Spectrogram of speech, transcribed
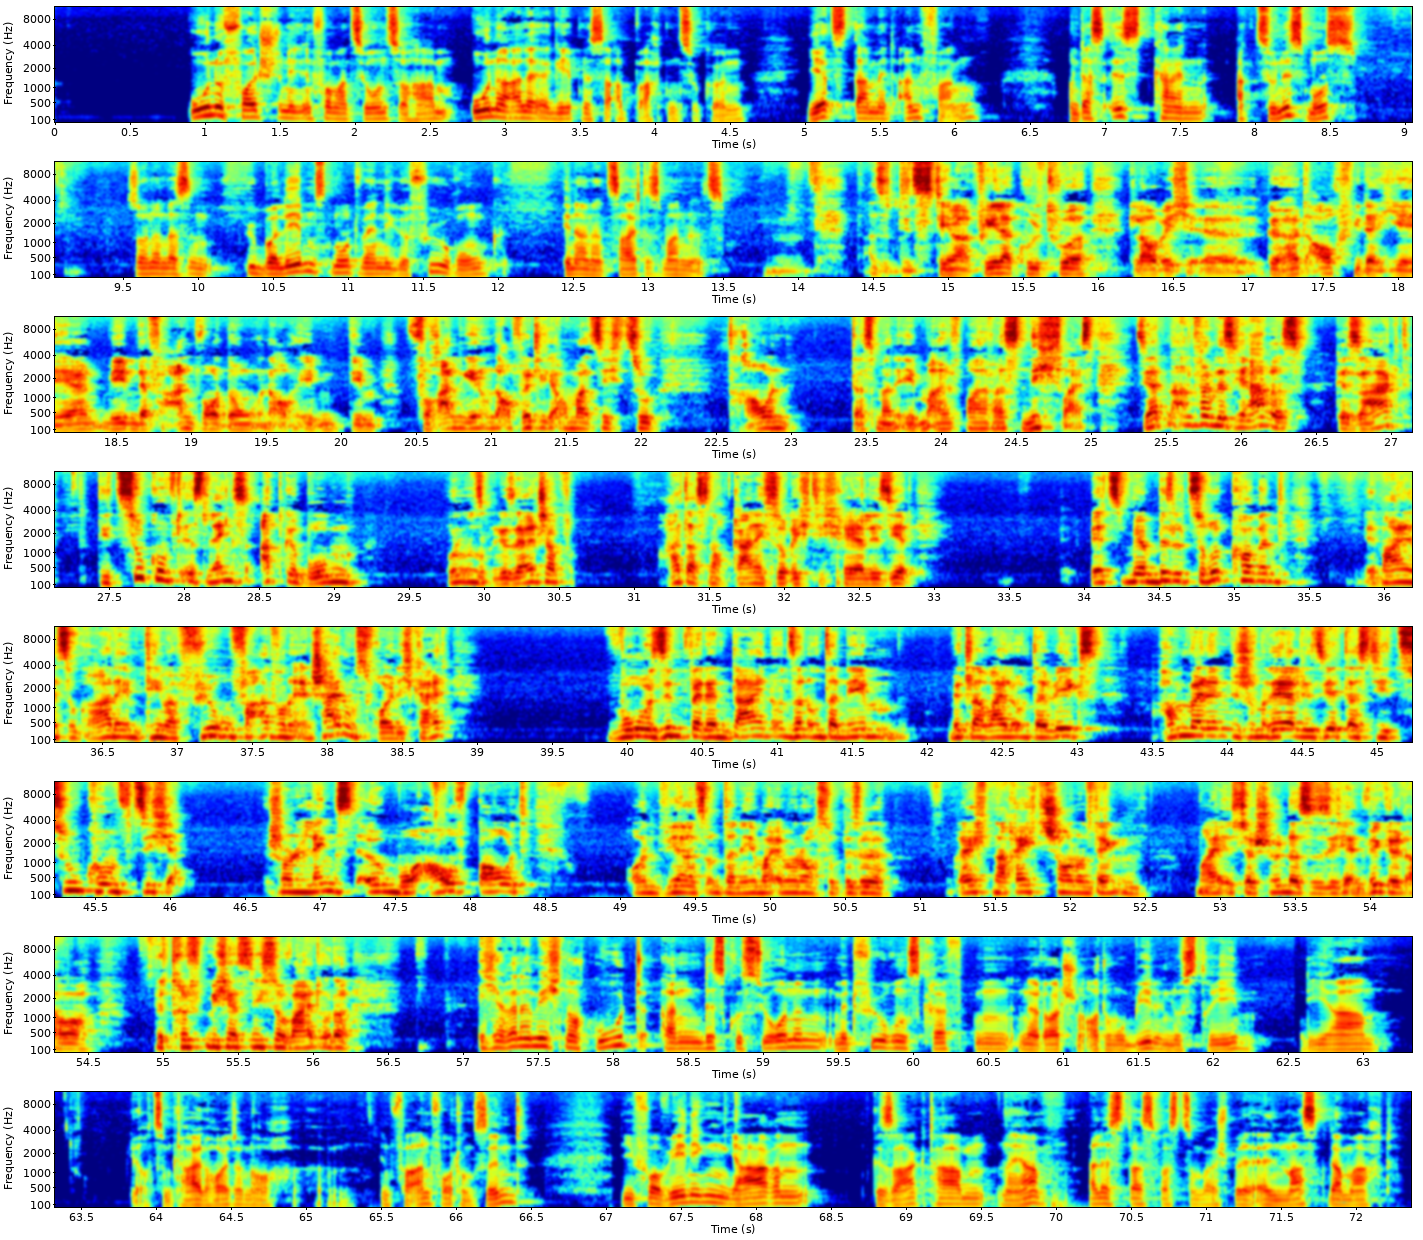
ohne vollständige Informationen zu haben, ohne alle Ergebnisse abwarten zu können, jetzt damit anfangen. Und das ist kein Aktionismus, sondern das ist eine überlebensnotwendige Führung in einer Zeit des Wandels. Also dieses Thema Fehlerkultur, glaube ich, äh, gehört auch wieder hierher, neben der Verantwortung und auch eben dem Vorangehen und auch wirklich auch mal sich zu trauen, dass man eben mal was nicht weiß. Sie hatten Anfang des Jahres gesagt, die Zukunft ist längst abgebogen und unsere Gesellschaft hat das noch gar nicht so richtig realisiert. Jetzt mir ein bisschen zurückkommend, wir waren jetzt so gerade im Thema Führung, Verantwortung, Entscheidungsfreudigkeit. Wo sind wir denn da in unseren Unternehmen mittlerweile unterwegs? Haben wir denn schon realisiert, dass die Zukunft sich schon längst irgendwo aufbaut und wir als Unternehmer immer noch so ein bisschen recht nach rechts schauen und denken, Mai ist ja schön, dass es sich entwickelt, aber betrifft mich jetzt nicht so weit oder ich erinnere mich noch gut an Diskussionen mit Führungskräften in der deutschen Automobilindustrie, die ja, die auch zum Teil heute noch ähm, in Verantwortung sind, die vor wenigen Jahren gesagt haben, naja, alles das, was zum Beispiel Elon Musk da macht,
